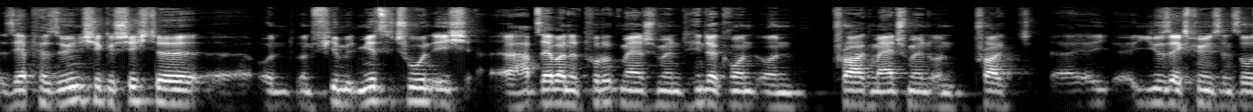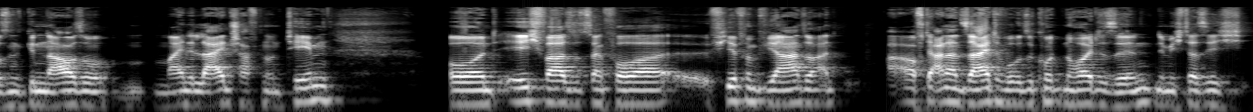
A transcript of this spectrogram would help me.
sehr persönliche Geschichte äh, und, und viel mit mir zu tun. Ich äh, habe selber einen Produktmanagement-Hintergrund und Product Management und Product äh, User Experience und so sind genauso meine Leidenschaften und Themen. Und ich war sozusagen vor äh, vier, fünf Jahren so an, auf der anderen Seite, wo unsere Kunden heute sind, nämlich dass ich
